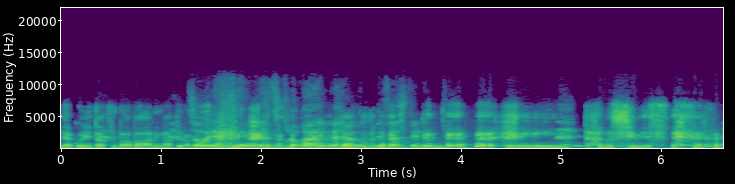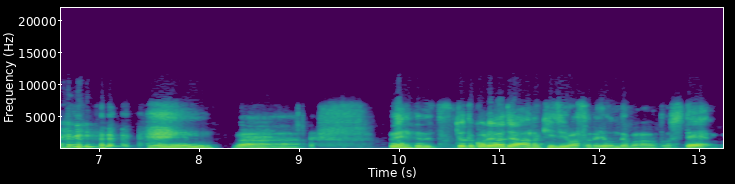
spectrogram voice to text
役に立つババアになってるわけです、ね、そう役に立つババアになるのを目指してるんで。楽しみですね。まあねちょっとこれはじゃああの記事はそれ読んでもらうとして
